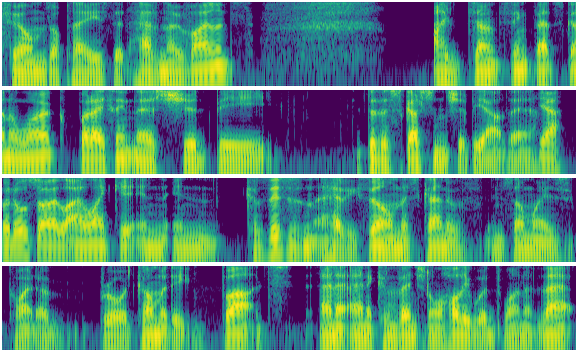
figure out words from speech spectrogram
films or plays that have no violence. I don't think that's going to work, but I think there should be the discussion should be out there. Yeah. But also, I, I like it in in because this isn't a heavy film. It's kind of in some ways quite a broad comedy, but and a, and a conventional Hollywood one at that.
